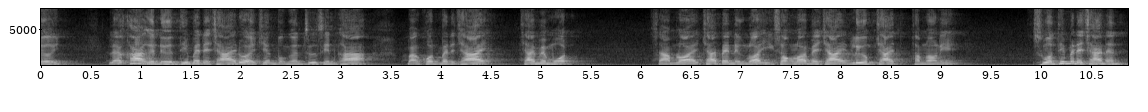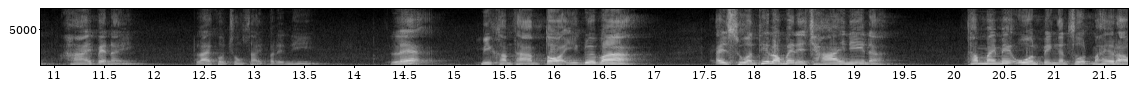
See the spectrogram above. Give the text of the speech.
เลย และค่าอื่นๆที่ไม่ได้ใช้ด้วย เช่นวงเงินซื้อสินค้า บางคนไม่ได้ใช้ใช้ไม่หมด 300 ใช้ไป 100 อีก 200 ไม่ใช้ ลืมใช้ทำนองนี้ ส่วนที่ไม่ได้ใช้เนี่ยหายไปไหน หลายคนสงสัยประเด็นนี้ และมีคำถามต่ออีกด้วยว่า ไอ้ส่วนที่เราไม่ได้ใช้นี้นะ่ะทำไมไม่โอนเป็นเงินสดมาให้เรา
